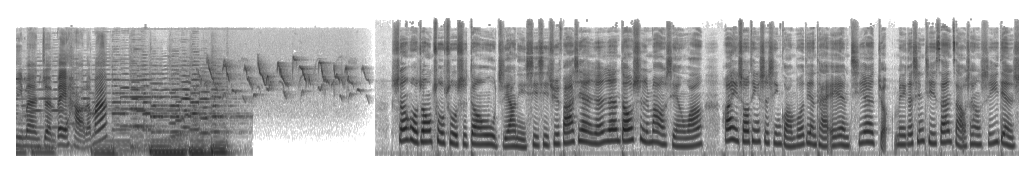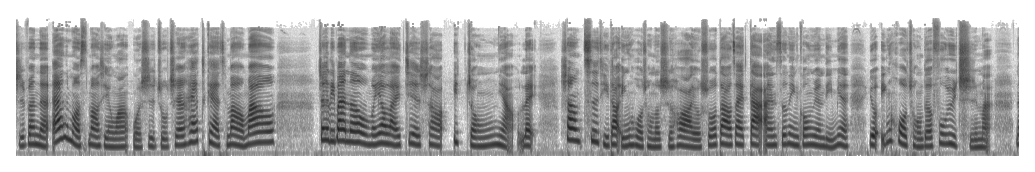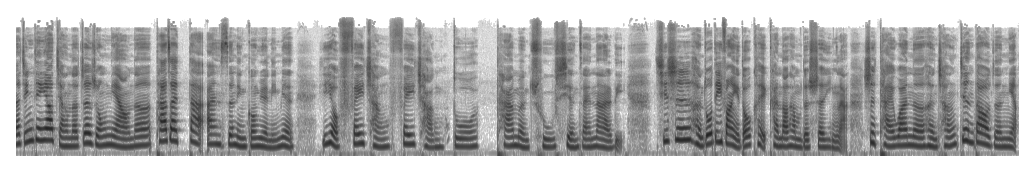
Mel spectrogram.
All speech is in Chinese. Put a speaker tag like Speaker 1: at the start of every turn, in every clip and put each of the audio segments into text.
Speaker 1: 你们准备好了吗？生活中处处是动物，只要你细细去发现，人人都是冒险王。欢迎收听世新广播电台 AM 七二九，每个星期三早上十一点十分的 Animals 冒险王，我是主持人 Hat Cat 猫猫。这个礼拜呢，我们要来介绍一种鸟类。上次提到萤火虫的时候啊，有说到在大安森林公园里面有萤火虫的富裕池嘛。那今天要讲的这种鸟呢，它在大安森林公园里面也有非常非常多它们出现在那里。其实很多地方也都可以看到它们的身影啦，是台湾呢很常见到的鸟。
